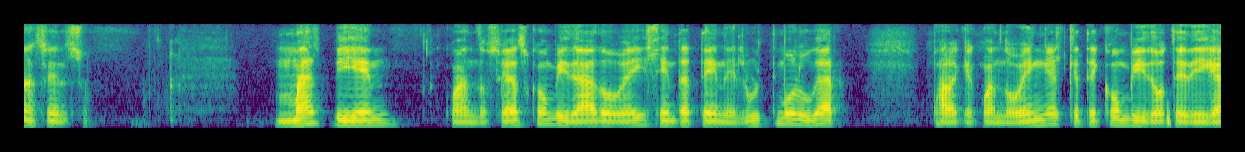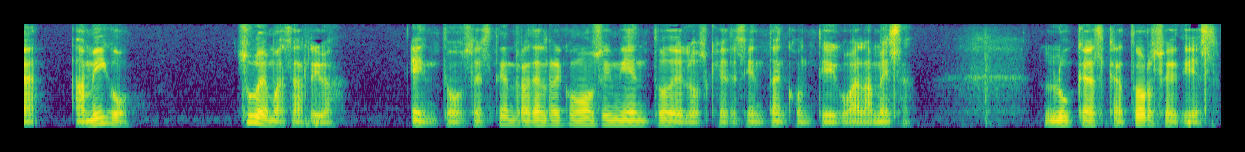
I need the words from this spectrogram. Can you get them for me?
ascenso. Más bien, cuando seas convidado, ve y siéntate en el último lugar, para que cuando venga el que te convidó te diga, amigo, sube más arriba. Entonces tendrás el reconocimiento de los que te sientan contigo a la mesa. Lucas 14, 10.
